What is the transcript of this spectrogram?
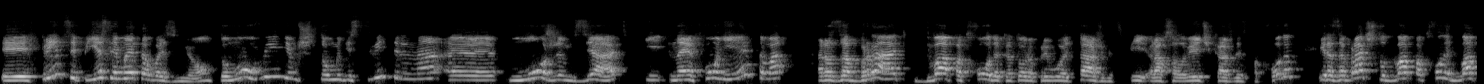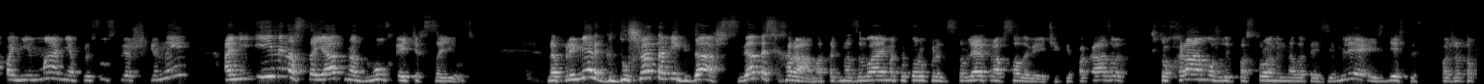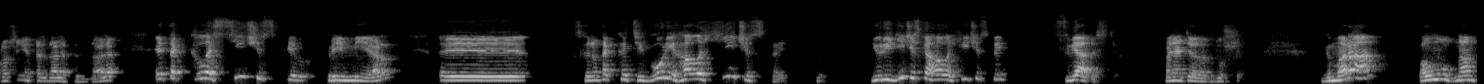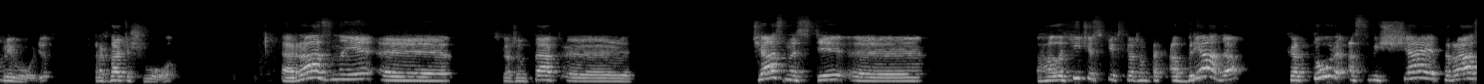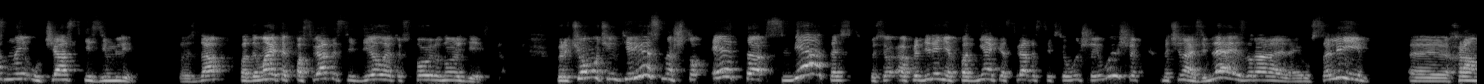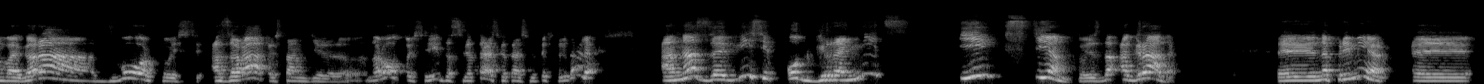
И, в принципе, если мы это возьмем, то мы увидим, что мы действительно э, можем взять и на фоне этого разобрать два подхода, которые приводит Тажбец и Раф Соловейчик, каждый из подходов, и разобрать, что два подхода, два понимания присутствия шхины, они именно стоят на двух этих союзах. Например, к душа Тамигдаш, святость храма, так называемая, которую предоставляет Раф Соловейчик, и показывает, что храм может быть построен именно в этой земле, и здесь то есть, пожертвопрошение и так далее, и так далее. Это классический пример, э, скажем так, категории галахической, юридической галахической святости, понятие души. Гмара, Талмуд нам приводит в трактате Швот разные э, скажем так, э, частности э, галактических, скажем так, обряда, который освещает разные участки земли. То есть, да, поднимает их по святости, делает то или иное действие. Причем очень интересно, что эта святость, то есть определение поднятия святости все выше и выше, начиная с земля Израиля, Иерусалим, храмовая гора, двор, то есть Азара, то есть там, где народ, то есть Рида, святая, святая святых и так далее, она зависит от границ и стен, то есть да, оградок. Э, например, э,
